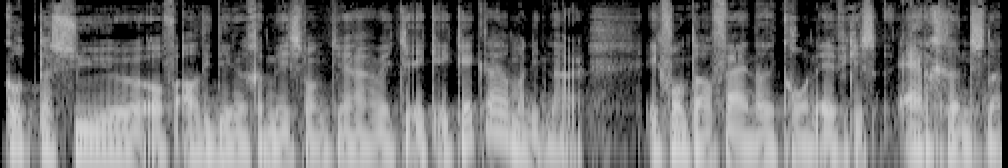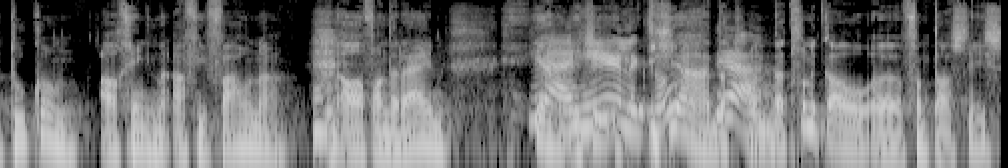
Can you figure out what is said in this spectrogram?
Côte d'Azur of al die dingen gemist. Want ja, weet je, ik, ik keek daar helemaal niet naar. Ik vond het al fijn dat ik gewoon eventjes ergens naartoe kon. Al ging ik naar Avifauna in Al van der Rijn. Ja, je, heerlijk, toch? Ja, dat, Ja. Vond, dat vond ik al eh, fantastisch.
